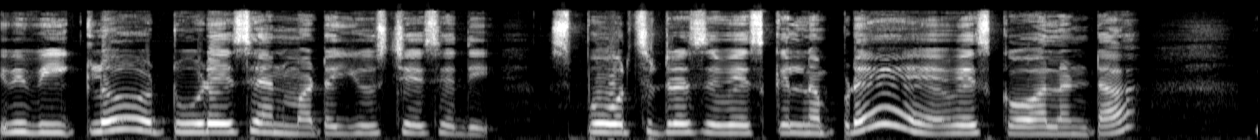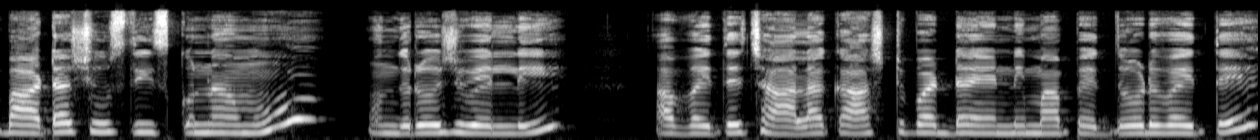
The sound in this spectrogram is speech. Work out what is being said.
ఇవి వీక్లో టూ డేసే అనమాట యూస్ చేసేది. స్పోర్ట్స్ డ్రెస్ వేసుకెళ్ళినప్పుడే వేసుకోవాలంట. బాటా షూస్ తీసుకున్నాము ముందు రోజు వెళ్ళి. అవైతే చాలా కాస్ట్ పడ్డాయండి మా పెద్దోడివైతే.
